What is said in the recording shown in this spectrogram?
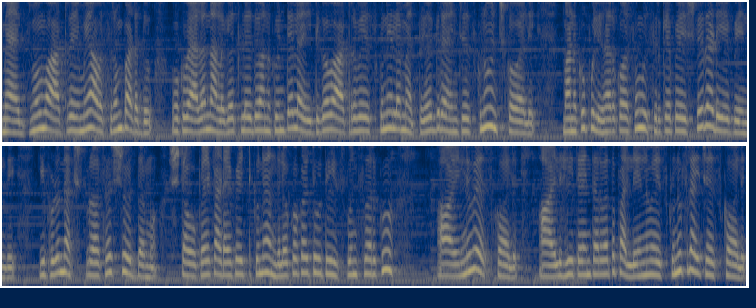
మ్యాక్సిమం వాటర్ ఏమీ అవసరం పడదు. ఒకవేళ నలగట్లేదు అనుకుంటే లైట్గా వాటర్ వేసుకుని ఇలా మెత్తగా గ్రైండ్ చేసుకుని ఉంచుకోవాలి. మనకు పులిహోర కోసం ఉసిరికాయ పేస్ట్ రెడీ అయిపోయింది. ఇప్పుడు నెక్స్ట్ ప్రాసెస్ చూద్దాము. స్టవ్ పై కడాయి పెట్టుకుని అందులోకి ఒక టూ టీ స్పూన్స్ వరకు ఆయిల్ని వేసుకోవాలి. ఆయిల్ హీట్ అయిన తర్వాత పల్లీలను వేసుకుని ఫ్రై చేసుకోవాలి.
